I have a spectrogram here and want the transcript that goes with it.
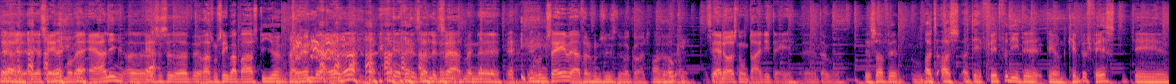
Ja. Jeg sagde, at du må være ærlig, og, ja. og så sidder Rasmus Sebak bare og stiger på hende der. Ja. så er det lidt svært, men, øh, men hun sagde i hvert fald, at hun synes, det var godt. Okay. Det er da også nogle dejlige dage øh, derude. Det er så fedt. Mm. Og, og, og det er fedt, fordi det, det er jo en kæmpe fest. Det,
